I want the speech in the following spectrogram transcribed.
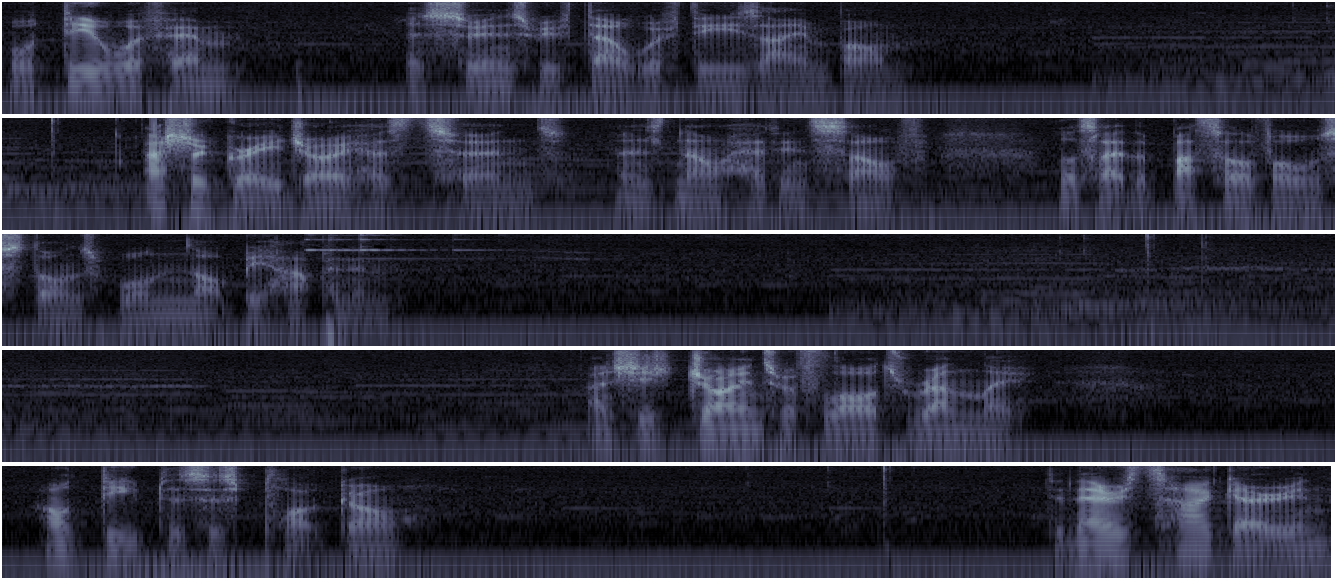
We'll deal with him as soon as we've dealt with these Iron Ironborn. Asha Greyjoy has turned and is now heading south. Looks like the Battle of Oldstones will not be happening. And she's joined with Lord Renly. How deep does this plot go? Daenerys Targaryen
